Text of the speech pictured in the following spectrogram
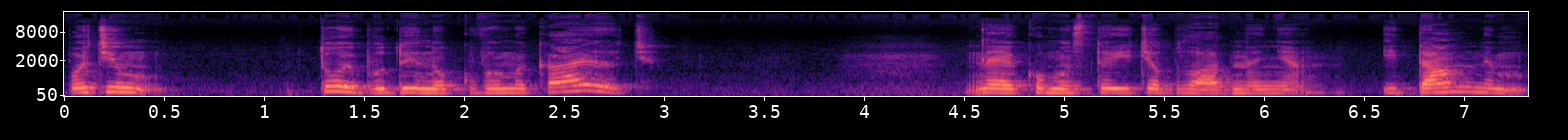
Потім той будинок вимикають, на якому стоїть обладнання, і там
